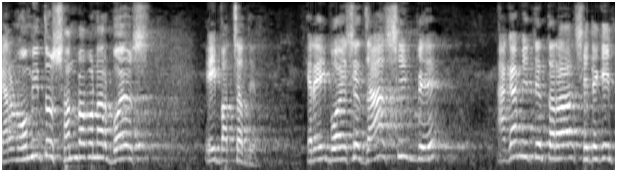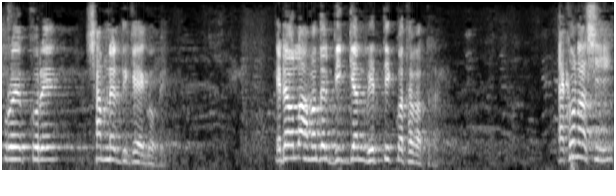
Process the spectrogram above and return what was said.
কারণ অমিত সম্ভাবনার বয়স এই বাচ্চাদের। এরা এই বয়সে যা শিখবে আগামীতে তারা সেটাকেই প্রয়োগ করে সামনের দিকে এগোবে। এটা হলো আমাদের বিজ্ঞান ভিত্তিক কথাবার্তা। এখন আসি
